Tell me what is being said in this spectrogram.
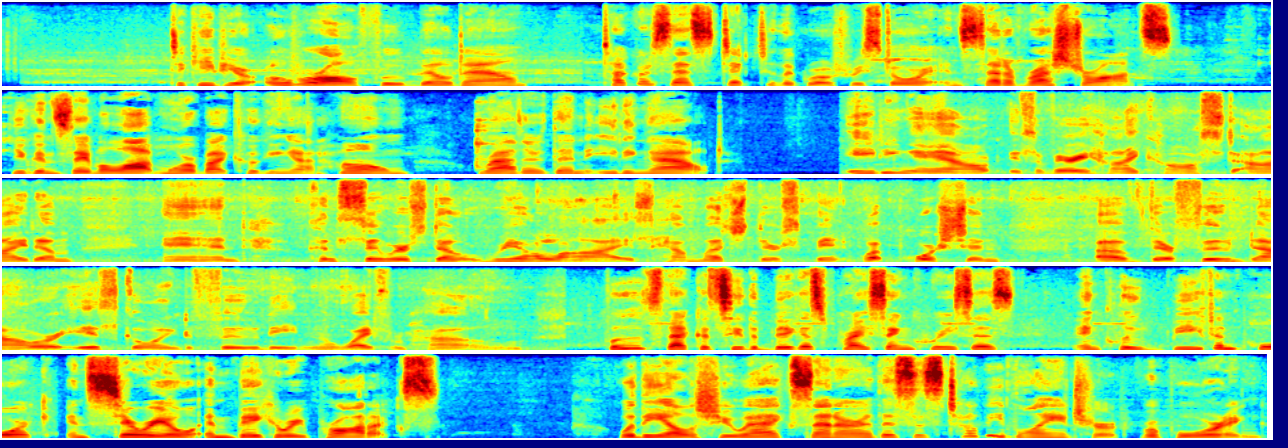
To keep your overall food bill down, Tucker says stick to the grocery store instead of restaurants. You can save a lot more by cooking at home rather than eating out. Eating out is a very high cost item, and consumers don't realize how much they're spent, what portion of their food dollar is going to food eaten away from home. Foods that could see the biggest price increases include beef and pork and cereal and bakery products. With the LSU Ag Center, this is Tobie Blanchard reporting.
